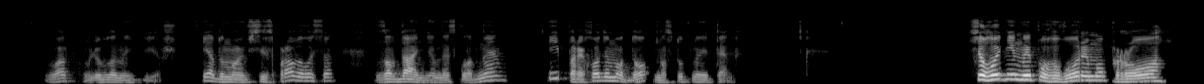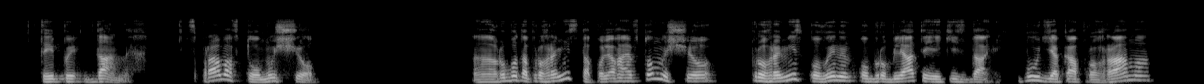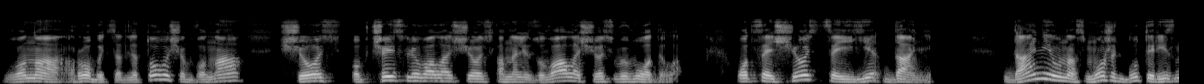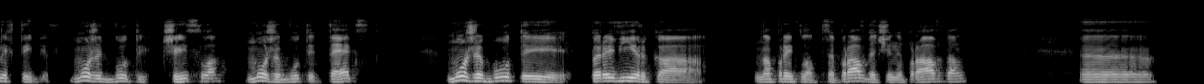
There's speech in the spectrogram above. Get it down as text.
ваш улюблений вірш. Я думаю, всі справилися. Завдання не складне. І переходимо до наступної теми. Сьогодні ми поговоримо про типи даних. Справа в тому, що е, робота програміста полягає в тому, що програміст повинен обробляти якісь дані. Будь-яка програма вона робиться для того, щоб вона щось обчислювала, щось аналізувала, щось виводила. Оце щось це і є дані. Дані у нас можуть бути різних типів. Можуть бути числа, може бути текст, може бути перевірка, наприклад, це правда чи неправда.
